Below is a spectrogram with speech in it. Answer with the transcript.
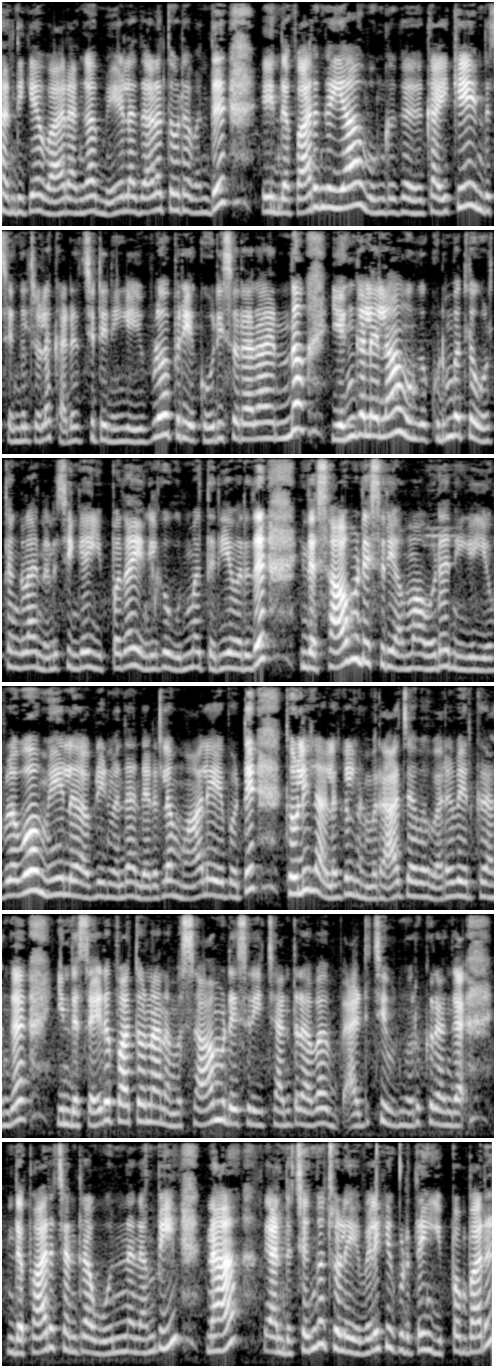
சந்திக்க வராங்க. மேலதாளத்தோட வந்து இந்த பாருங்கய்யா உங்கள் கைக்கே இந்த செங்கல் சொல்ல கிடச்சிட்டு நீங்கள் இவ்வளோ பெரிய கோடீஸ்வரராக இருந்தோம். எங்களெல்லாம் உங்கள் குடும்பத்தில் ஒருத்தங்களாக நினச்சிங்க. இப்போ தான் எங்களுக்கு உண்மை தெரிய வருது. இந்த சாமுண்டேஸ்வரி அம்மாவோட நீங்கள் எவ்வளவோ மேலு அப்படின்னு வந்து அந்த இடத்துல மாலையை போட்டு தொழிலாளர்கள் நம்ம ராஜாவை வரவேற்கிறாங்க. இந்த சைடு பார்த்தோன்னா நம்ம சாமுண்டேஸ்வரி சந்திராவை அடித்து நொறுக்குறாங்க. இந்த பாரு சந்திரா ஒன்றை நம்பி நான் அந்த செங்கல் சோலையை விலைக்கு கொடுத்தேன். இப்போ பாரு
